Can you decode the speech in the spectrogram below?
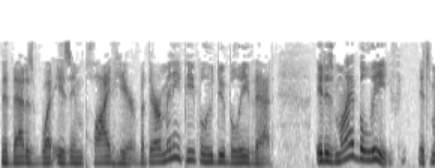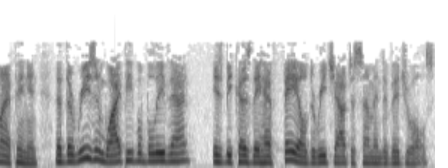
that that is what is implied here, but there are many people who do believe that. It is my belief, it's my opinion, that the reason why people believe that is because they have failed to reach out to some individuals.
